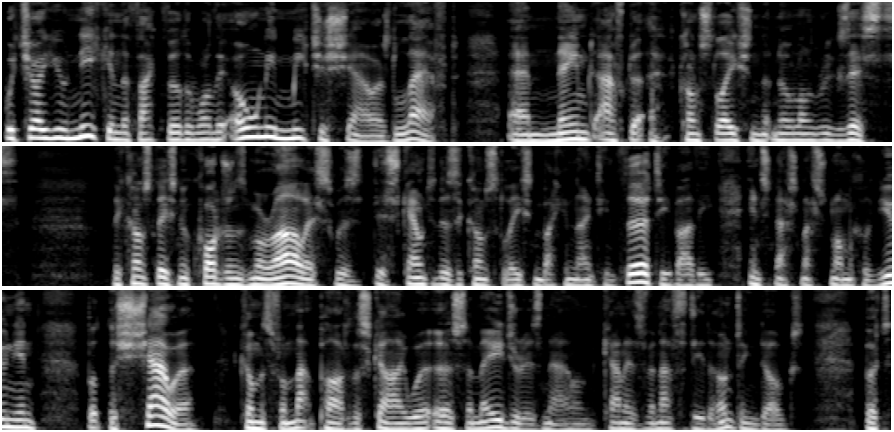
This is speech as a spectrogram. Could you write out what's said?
which are unique in the fact that they're one of the only meteor showers left um, named after a constellation that no longer exists. The constellation of Quadrans Muralis was discounted as a constellation back in 1930 by the International Astronomical Union, but the shower comes from that part of the sky where Ursa Major is now and Canes Venatici, the hunting dogs, but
